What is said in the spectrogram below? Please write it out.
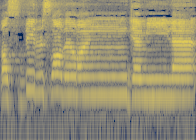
فاصبر صبرا جميلا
